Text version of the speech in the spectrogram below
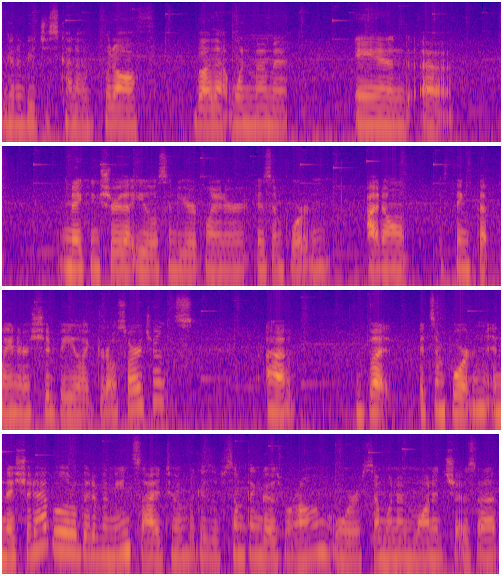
going to be just kind of put off by that one moment. And uh, making sure that you listen to your planner is important. I don't think that planners should be like drill sergeants, uh, but it's important and they should have a little bit of a mean side to them because if something goes wrong or someone unwanted shows up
